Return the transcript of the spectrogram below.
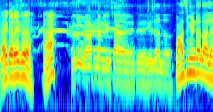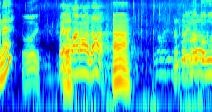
काय करायचं? हां? वाट लागली सा- ते हे झालं. पाच मिनिटात आलं नाही? होय. पहिला वारा आला. हां. नंतर मग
